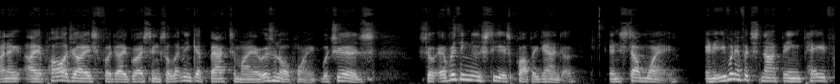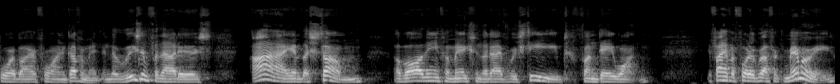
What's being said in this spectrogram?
and I, I apologize for digressing. So let me get back to my original point, which is, so everything you see is propaganda in some way. And even if it's not being paid for by a foreign government. And the reason for that is I am the sum of all the information that I've received from day one. If I have a photographic memory,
